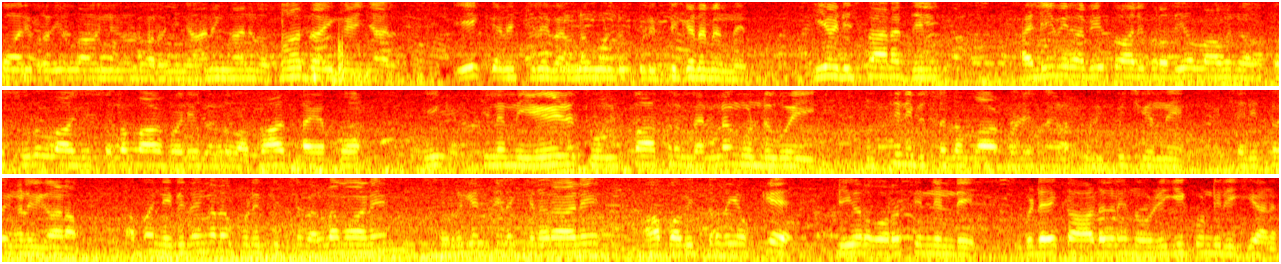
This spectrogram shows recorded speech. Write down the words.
താലിബ് റളിയല്ലാഹുവിനോട് പറഞ്ഞു ഞാനെങ്ങാനും വഫാത്തായി കഴിഞ്ഞാൽ ഈ കിണറ്റിലെ വെള്ളം കൊണ്ട് കുളിപ്പിക്കണമെന്ന്. ഈ അടിസ്ഥാനത്തിൽ അലീബിൻ അബി താലിബ് റളിയല്ലാഹുവിന് റസൂലുള്ളാഹി സ്വല്ലല്ലാഹു അലൈഹി വസല്ലം വഫാത്തായപ്പോൾ ഈ കിണറ്റിൽ നിന്ന് ഏഴ് തൊൽപാത്രം വെള്ളം കൊണ്ടുപോയി മുത്തുനബി സല്ലല്ലാഹു അലൈഹി വസല്ലം കുളിപ്പിച്ചു എന്ന് ചരിത്രങ്ങളിൽ കാണാം. അപ്പോൾ നബിതങ്ങളെ കുളിപ്പിച്ച വെള്ളമാണ് സ്വർഗത്തിലെ കിണറാണ് ആ പവിത്രതയൊക്കെ ക്ലിയർ ഉറസിനുണ്ട് ഇവിടേക്ക് ആളുകൾ ഇന്ന് ഒഴുകിക്കൊണ്ടിരിക്കുകയാണ്.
